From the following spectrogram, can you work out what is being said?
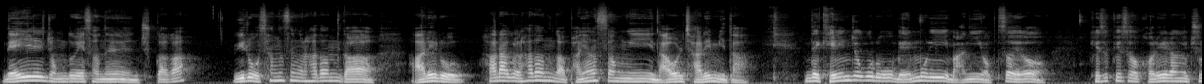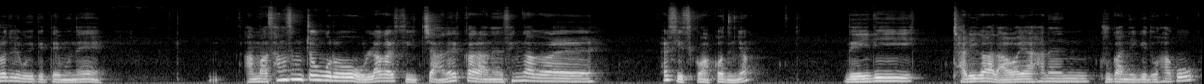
내일 정도에서는 주가가 위로 상승을 하던가 아래로 하락을 하던가 방향성이 나올 자리입니다. 근데 개인적으로 매물이 많이 없어요. 계속해서 거래량이 줄어들고 있기 때문에 아마 상승 쪽으로 올라갈 수 있지 않을까라는 생각을 할 수 있을 것 같거든요. 내일이 자리가 나와야 하는 구간이기도 하고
